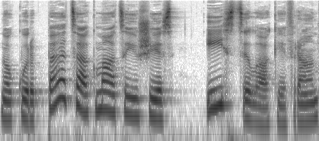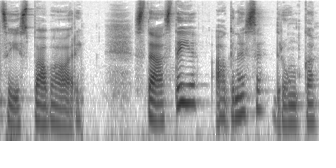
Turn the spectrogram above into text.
no kura pēcāk mācījušies izcilākie Francijas pavāri. Stāstīja Agnese Drunka.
